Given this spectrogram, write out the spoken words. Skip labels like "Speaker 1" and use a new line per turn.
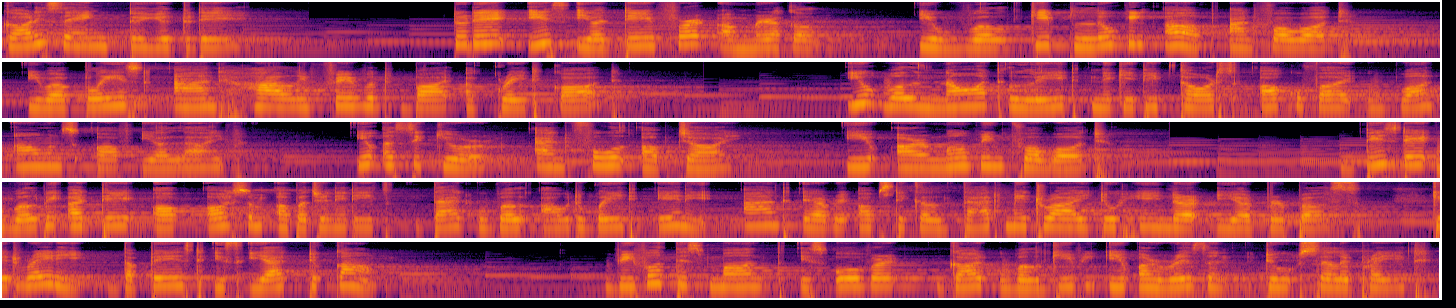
God is saying to you today, Today is your day for a miracle. You will keep looking up and forward. You are blessed and highly favored by a great God. You will not let negative thoughts occupy one ounce of your life. You are secure and full of joy. You are moving forward. This day will be a day of awesome opportunities that will outweigh any and every obstacle that may try to hinder your purpose. Get ready, the best is yet to come. Before this month is over, God will give you a reason to celebrate.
